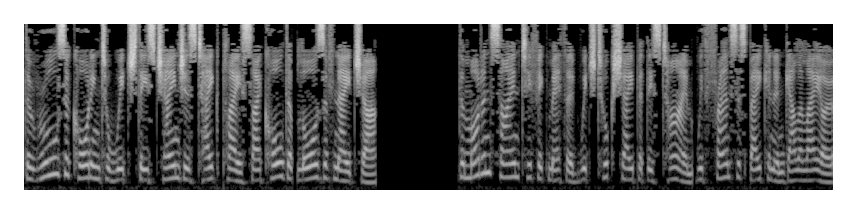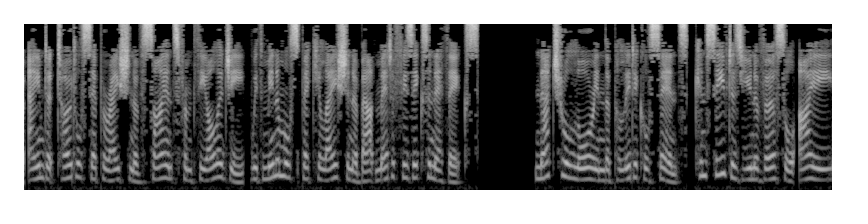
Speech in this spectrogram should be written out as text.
The rules according to which these changes take place I call the laws of nature. The modern scientific method which took shape at this time with Francis Bacon and Galileo aimed at total separation of science from theology, with minimal speculation about metaphysics and ethics. Natural law in the political sense, conceived as universal i.e.,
